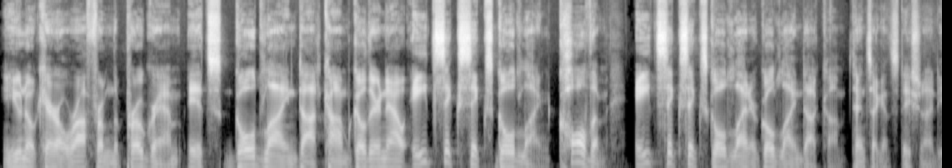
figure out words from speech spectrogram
You know Carol Roth from the program. It's goldline.com. Go there now, 866 Goldline. Call them, 866 Goldline or goldline.com. 10 seconds, station ID.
